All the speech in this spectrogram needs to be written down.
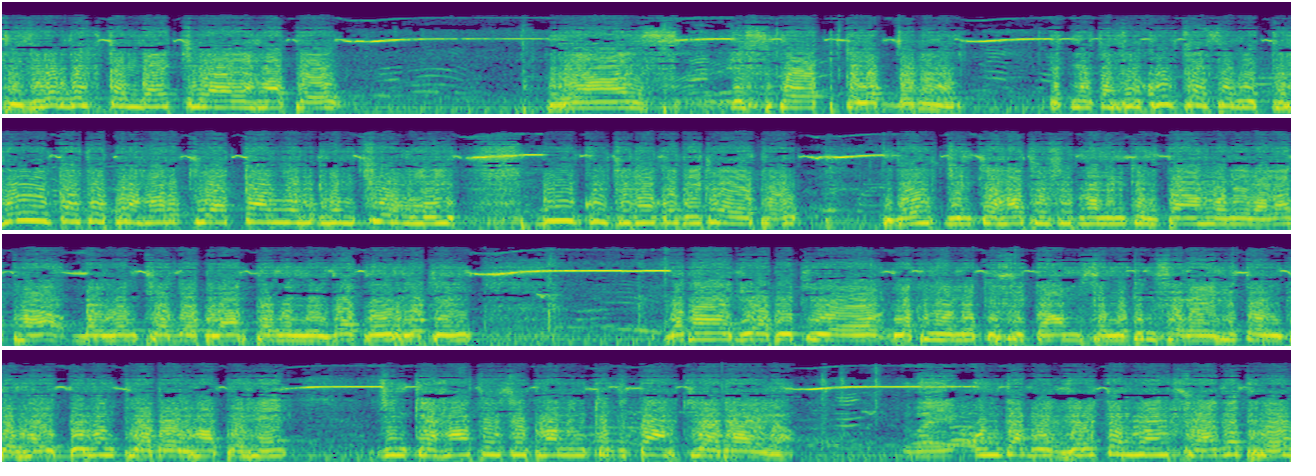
तो ज़बरदस्त कम बैक किया यहाँ पे रियाज स्पोर्ट क्लब बनो। एक मरतबा फिर खूब सा सभी हल्का सा प्रहार किया कामयाब एकदम चोमली बिल्कुल जगह को देख रहे थे। तो दोस्त, जिनके हाथों से टूर्नामेंट के मुकाम होने वाला था, बलवंत यादव बिलासपुर में मिर्जापुर, लेकिन बताया गया अभी कि वो लखनऊ में किसी काम से मीटिंग से गए हैं तो उनके भाई दुर्वंत यादव यहाँ पे हैं। जिनके हाथों से टूर्नामेंट का विस्तार किया जाएगा। तो भाई उनका भी वेलकम है स्वागत है।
